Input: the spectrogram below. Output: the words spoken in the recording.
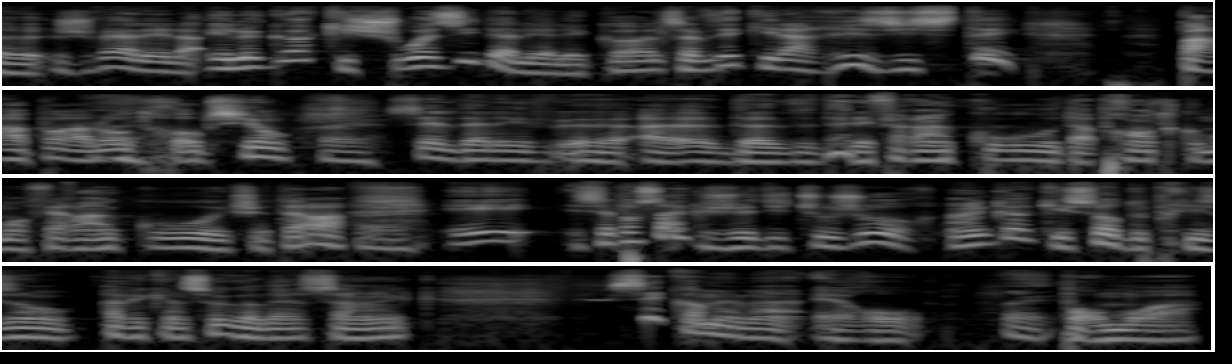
euh, je vais aller là. Et le gars qui choisit d'aller à l'école, ça veut dire qu'il a résisté par rapport à l'autre option, celle d'aller euh, d'aller faire un coup, d'apprendre comment faire un coup, etc. Et c'est pour ça que je dis toujours, un gars qui sort de prison avec un secondaire 5, c'est quand même un héros pour moi.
